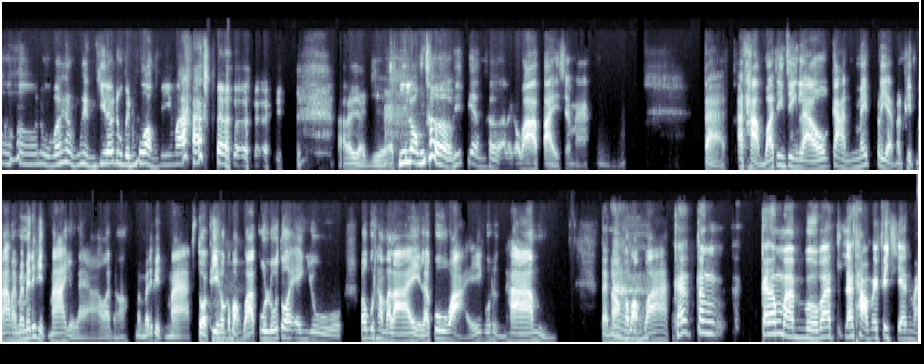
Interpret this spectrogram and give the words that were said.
โอ้โหหนูว่าหนูเห็นพี่แล้วหนูเป็นห่วงพี่มากเลยอะไรอย่างเงี้ยพี่ลงเถอะพี่เปลี่ยนเถอะอะไรก็ว่าไปใช่ไหมอืม แต่อะถามว่าจริง ๆ แล้วการไม่เปลี่ยนมันผิดมากไหมมันไม่ได้ผิดมากอยู่แล้วอะเนาะมันไม่ได้ผิดมาก ตัวพี่เขาก็บอกว่ากูรู้ตัวเองอยู่ว่ากูทำอะไรแล้วกูไหวกูถึงทำแต่น้องเขาบอกว่าก็ต้องก็ต้องมาดูว่าแล้วทำ efficient ไหม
